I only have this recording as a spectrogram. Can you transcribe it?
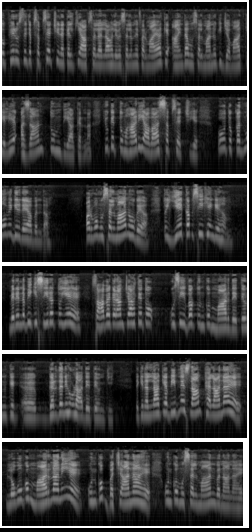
तो फिर उसने जब सबसे अच्छी नकल की, आप सल्लल्लाहु अलैहि वसल्लम ने फरमाया कि आइंदा मुसलमानों की जमात के लिए अजान तुम दिया करना, क्योंकि तुम्हारी आवाज़ सबसे अच्छी है। वो तो कदमों में गिर गया बंदा, और वो मुसलमान हो गया। तो ये कब सीखेंगे हम? मेरे नबी की सीरत तो ये है साहब कराम चाहते तो उसी वक्त उनको मार देते, उनके गर्दनें उड़ा देते उनकी। लेकिन अल्लाह के अबीब ने इस्लाम फैलाना है। लोगों को मारना नहीं है, उनको बचाना है, उनको मुसलमान बनाना है।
